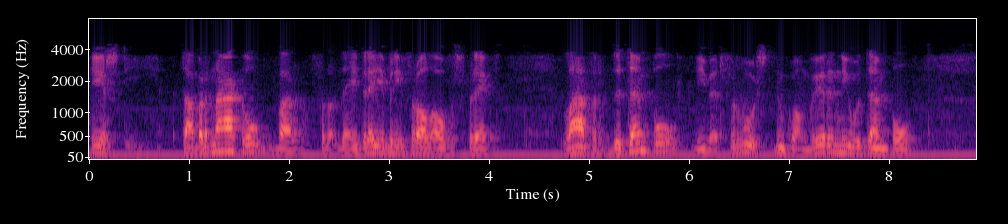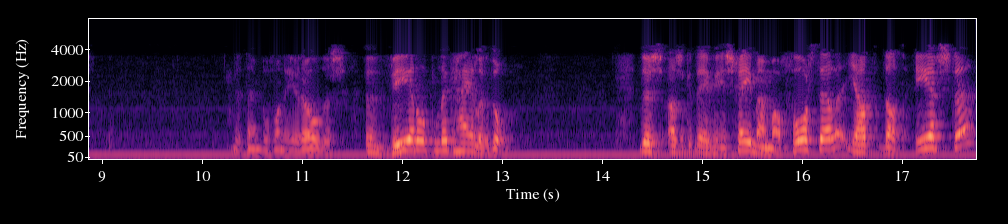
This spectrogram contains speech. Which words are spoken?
Eerst die tabernakel, waar de Hebreeënbrief vooral over spreekt. Later de tempel, die werd verwoest. Toen kwam weer een nieuwe tempel. De tempel van Herodes. Een wereldlijk heiligdom. Dus als ik het even in schema mag voorstellen. Je had dat eerste,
